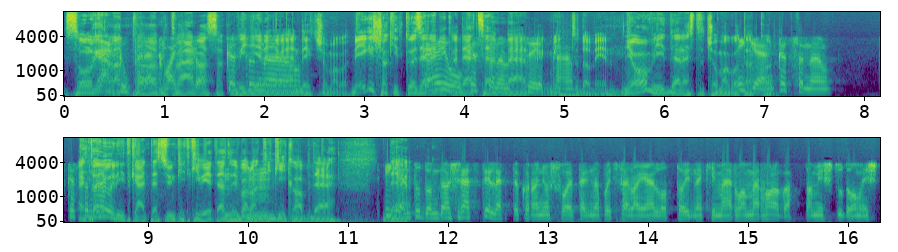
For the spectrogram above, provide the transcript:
szolgálattal, szuperek amit válasz, akkor vigyél egy ajándékcsomagot. Mégis, akit közeledik De a december, meg mit tudom én. Jó, vidd el ezt a csomagot Igen, akkor. köszönöm. Ezt Köszönöm. nagyon ritkán teszünk itt kivételt, hogy valaki kikap, de... de... Igen, tudom, de a srác tényleg tök aranyos volt tegnap, hogy felajánlotta, hogy neki már van, mert hallgattam, és tudom, és,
